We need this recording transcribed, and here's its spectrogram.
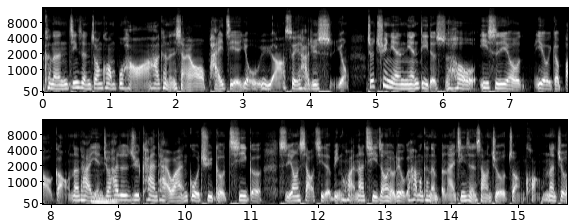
可能精神状况不好啊，她可能想要排解忧郁啊，所以她去使用。就去年年底的时候，医师也有也有一个报告，那他研究，他就是去看台湾过去有七个使用。小气的病患，那其中有六个，他们可能本来精神上就有状况，那就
